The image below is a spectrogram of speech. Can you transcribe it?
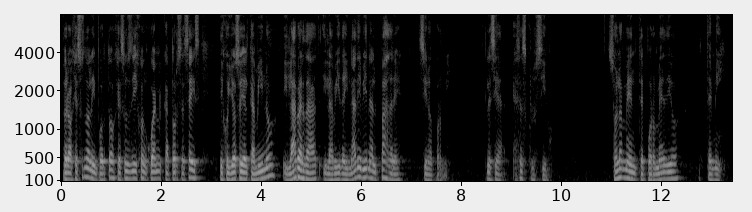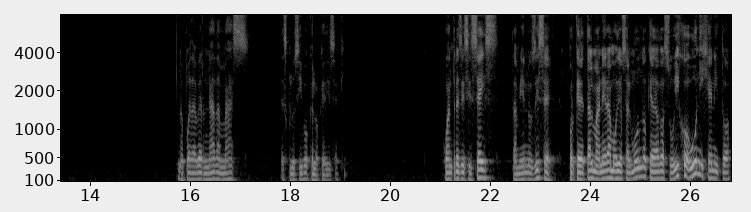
pero a Jesús no le importó. Jesús dijo en Juan 14, 6, dijo, yo soy el camino y la verdad y la vida y nadie viene al Padre sino por mí. Le decía, es exclusivo, solamente por medio de mí. No puede haber nada más exclusivo que lo que dice aquí. Juan 3:16 también nos dice, porque de tal manera amó Dios al mundo que ha dado a su Hijo unigénito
